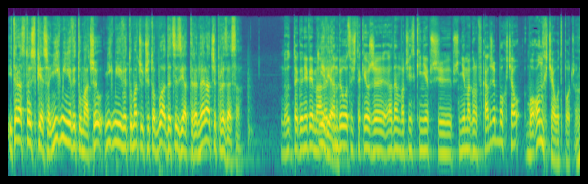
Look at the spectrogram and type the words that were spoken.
I teraz to jest pierwsze. Nikt mi nie wytłumaczył, nikt mi nie wytłumaczył, czy to była decyzja trenera, czy prezesa. No tego nie wiemy, ale wiemy. tam było coś takiego, że Adam Waczyński nie, przy, przy, nie ma go w kadrze, bo chciał, bo on chciał odpocząć.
